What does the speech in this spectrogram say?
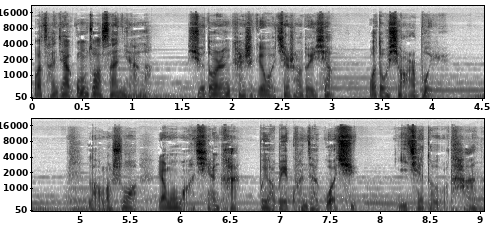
我参加工作三年了，许多人开始给我介绍对象，我都笑而不语。姥姥说让我往前看，不要被困在过去，一切都有他呢。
